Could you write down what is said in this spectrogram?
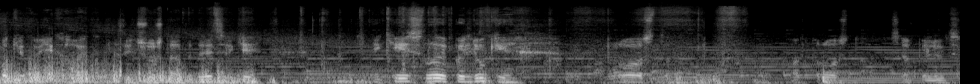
Поки доїхали з іншого штату, дивіться, які, які слої пилюки. Просто. От просто. Все в пилюці.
